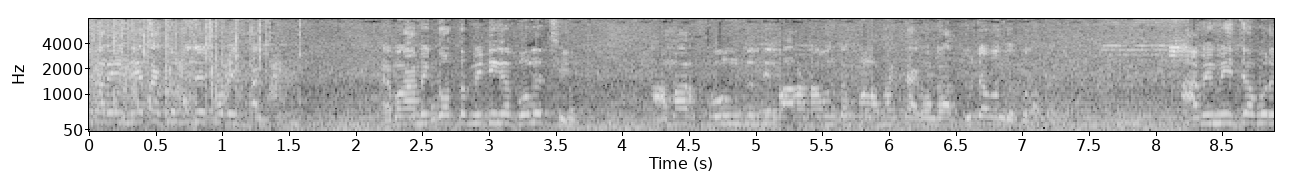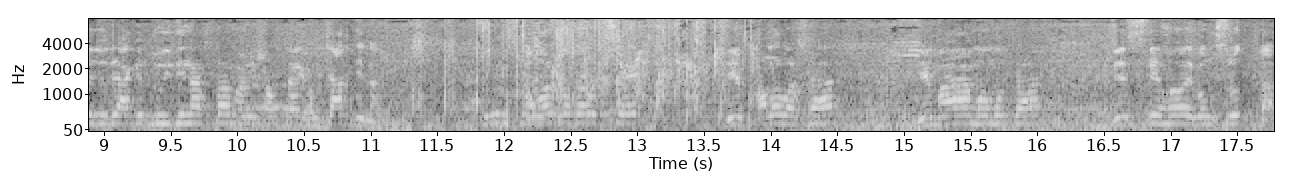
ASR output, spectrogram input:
আমার এই নেতা কর্মীদের সাথেই থাকব। এবং আমি গত মিটিংয়ে বলেছি, আমার ফোন যদি বারোটা পর্যন্ত খোলা থাকতো, এখন রাত দুটা পর্যন্ত খোলা থাকে। আমি মির্জাপুরে যদি আগে দুই দিন আসতাম, আমি সপ্তাহে এখন চার দিন আসতাম। আমার কথা হচ্ছে যে ভালোবাসা, যে মায়া, মমতা, যে স্নেহ এবং শ্রদ্ধা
